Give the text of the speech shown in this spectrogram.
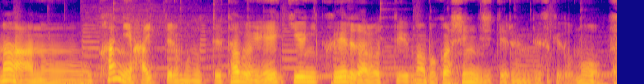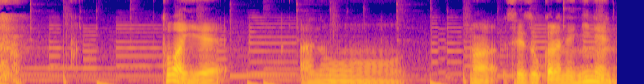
まああの缶に入ってるものって多分永久に食えるだろうっていう、まあ僕は信じてるんですけども、とはいえ、あのまあ製造からね、2年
